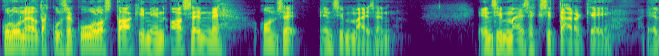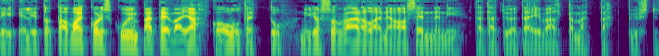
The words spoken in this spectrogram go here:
kuluneelta kun se kuulostaakin, niin asenne on se ensimmäisen, ensimmäiseksi tärkein. Eli, eli tota, vaikka olisi kuin pätevä ja koulutettu, niin jos on vääränlainen asenne, niin tätä työtä ei välttämättä pysty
